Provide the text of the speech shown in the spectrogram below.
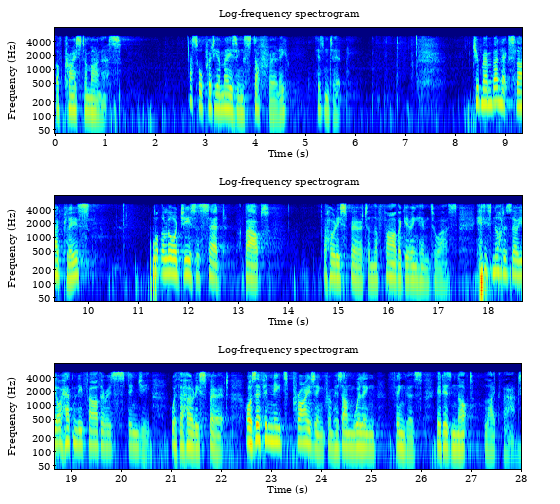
of Christ among us. That's all pretty amazing stuff, really, isn't it? Do you remember, next slide please, what the Lord Jesus said about the Holy Spirit and the Father giving him to us? It is not as though your Heavenly Father is stingy with the Holy Spirit, or as if it needs prizing from his unwilling fingers. It is not like that.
